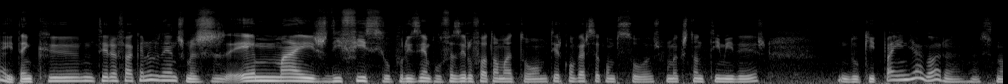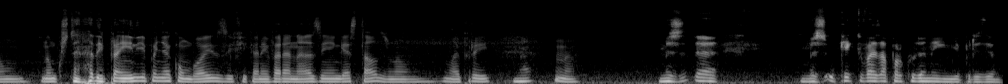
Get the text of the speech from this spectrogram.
aí tem que meter a faca nos dentes, mas é mais difícil, por exemplo, fazer o fotomatom, ter conversa com pessoas por uma questão de timidez do que ir para a Índia agora. Se não, não custa nada ir para a Índia, apanhar comboios e ficar em Varanasi e em guest houses, não, não é por aí. Não? Não. Mas, uh, mas o que é que tu vais à procura na Índia, por exemplo?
